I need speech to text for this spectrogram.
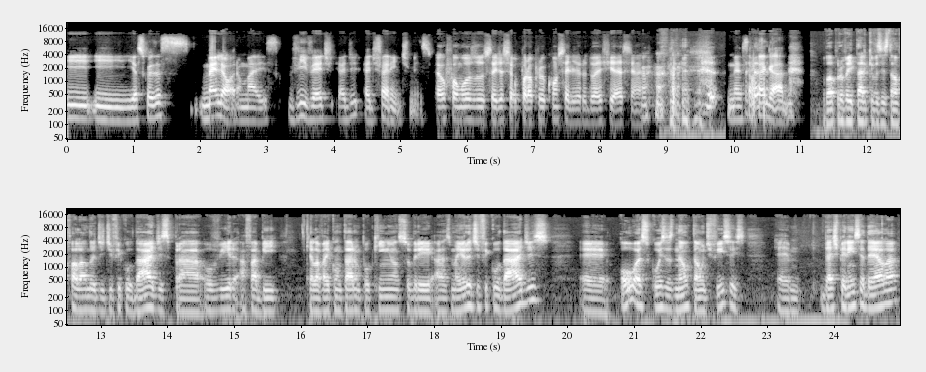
e, e as coisas melhoram, mas viver é, é, é, diferente mesmo. É o famoso seja seu próprio conselheiro do FS, né? Nessa pegada. Vou aproveitar que vocês estão falando de dificuldades para ouvir a Fabi, que ela vai contar um pouquinho sobre as maiores dificuldades é, ou as coisas não tão difíceis é, da experiência dela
